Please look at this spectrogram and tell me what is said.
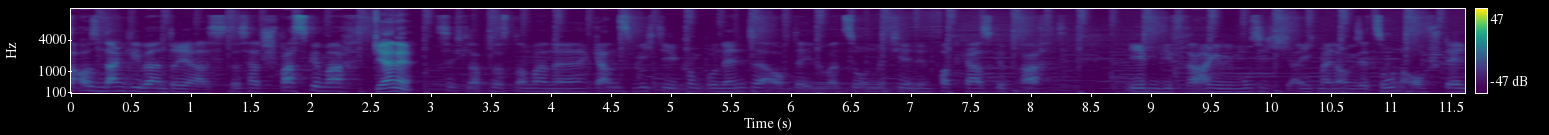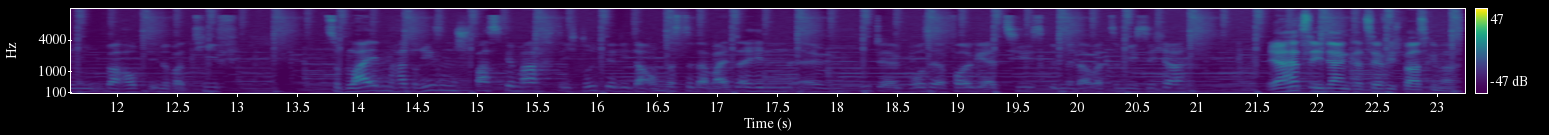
Tausend Dank, lieber Andreas. Das hat Spaß gemacht. Gerne. Ich glaube, du hast nochmal eine ganz wichtige Komponente auch der Innovation mit hier in den Podcast gebracht eben die Frage, wie muss ich eigentlich meine Organisation aufstellen, um überhaupt innovativ zu bleiben. Hat riesen Spaß gemacht. Ich drücke dir die Daumen, dass du da weiterhin äh, gute, große Erfolge erzielst. Bin mir da aber ziemlich sicher. Ja, herzlichen Dank. Hat sehr viel Spaß gemacht.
